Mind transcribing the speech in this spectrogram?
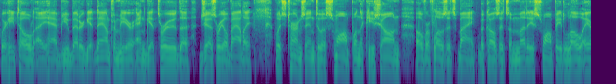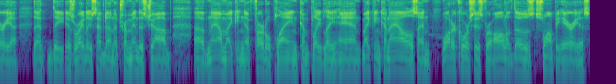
where he told Ahab, You better get down from here and get through the Jezreel Valley, which turns into a swamp when the Kishon overflows its bank because it's a muddy, swampy, low area that the Israelis have done a tremendous job of now making a fertile plain completely and making canals and watercourses for all of those swampy areas.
